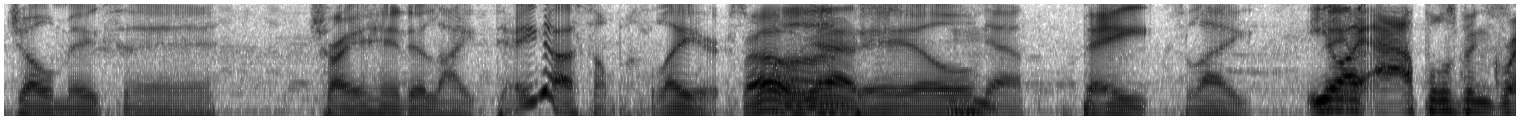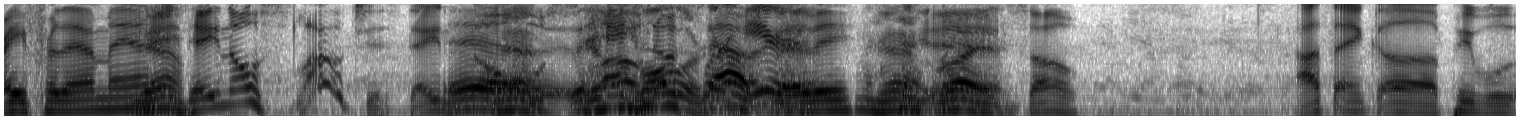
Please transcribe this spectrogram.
Joe Mixon, Trey Hinder. Like they got some players, Bro, Vonn yes. Bell, Yeah. Bates. Like Eli they, Apple's been great for them, man. Yeah. they know slouches. They Yeah, know they It's ain't no slouch, baby. Yeah, Yeah, right. So I think uh, people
